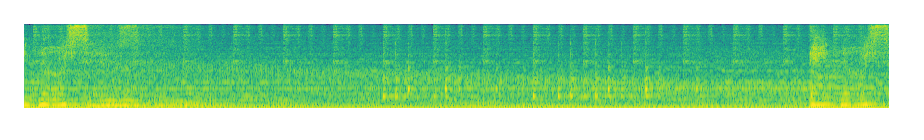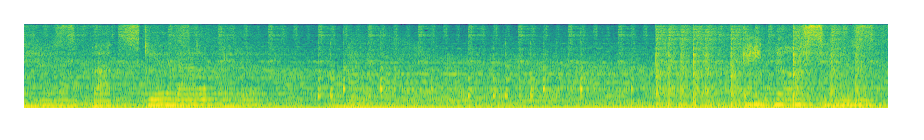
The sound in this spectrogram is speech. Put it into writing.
ain't no sense. Ain't no sense about the skin I'm in. Ain't no sense.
